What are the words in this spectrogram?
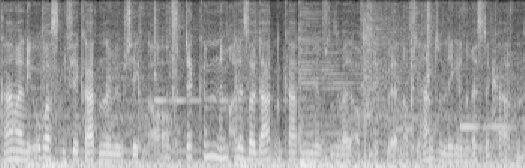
kann man die obersten vier Karten der Bibliotheken aufdecken. Nimm alle Soldatenkarten, die auf diese Weise aufgedeckt werden, auf die Hand und lege den Rest der Karten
